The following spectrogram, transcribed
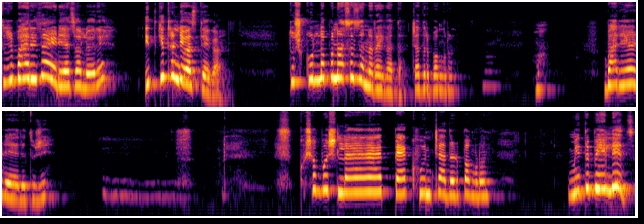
तुझी भारीच आयडिया चालू आहे रे. इतकी थंडी वाजते का? तू स्कूलला पण असं जाणार आहे का आता चादर पांघरून? मग? भारी आयडिया आहे रे तुझी. कशा बसलाय पॅक होऊन चादर पांघरून? मी तर भेलीच.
